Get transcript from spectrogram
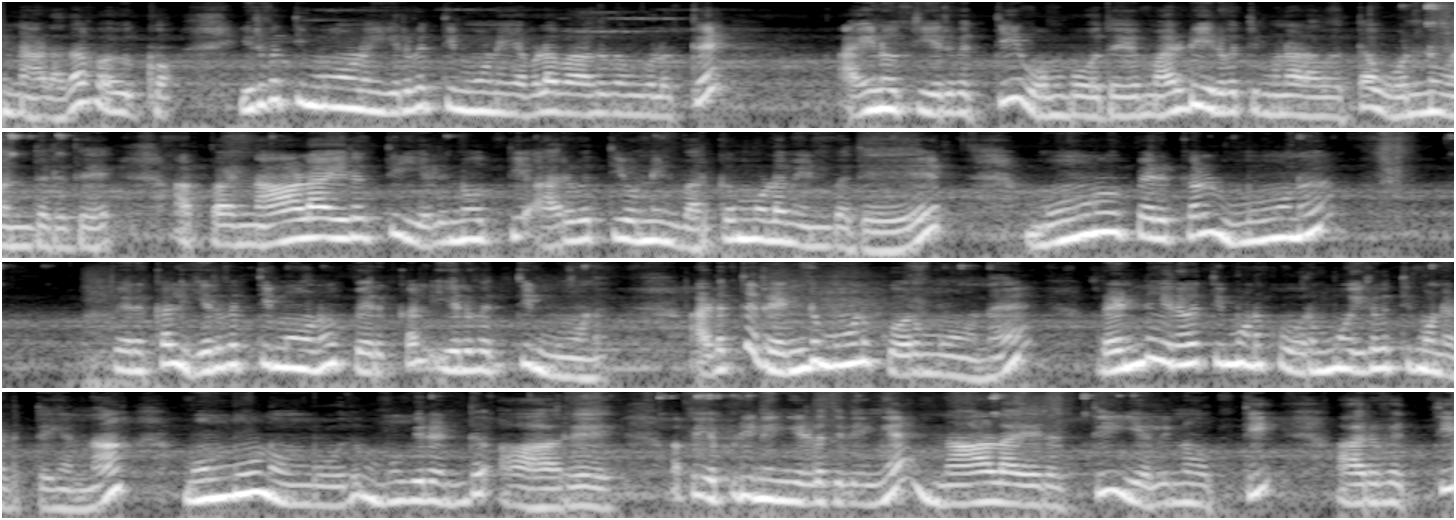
எண்ணால் தான் வகுக்கும். இருபத்தி மூணு இருபத்தி மூணு எவ்வளோ ஆகுது உங்களுக்கு? ஐநூற்றி இருபத்தி ஒம்பது மறுபடியும் இருபத்தி மூணாவது வகுத்தா ஒன்று வந்துடுது அப்போ நாலாயிரத்தி எழுநூற்றி அறுபத்தி ஒன்றின் வர்க்கமூலம் என்பது மூணு பெருக்கள் மூணு பெருக்கள் இருபத்தி மூணு பெருக்கள் இருபத்தி மூணு. அடுத்து ரெண்டு மூணுக்கு ஒரு மூணு ரெண்டு இருபத்தி மூணுக்கு ஒரு மூ இருபத்தி மூணு எடுத்தீங்கன்னா மும்மூணு ஒம்பது மூவி ரெண்டு ஆறு. அப்போ எப்படி நீங்கள் எழுதுவீங்க? நாலாயிரத்தி எழுநூற்றி அறுபத்தி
